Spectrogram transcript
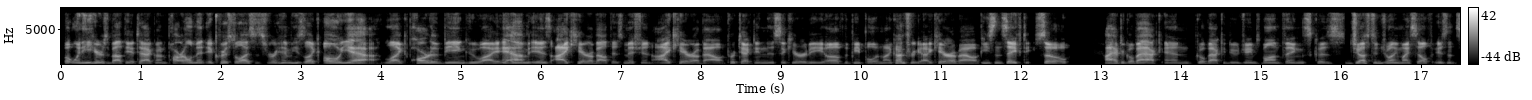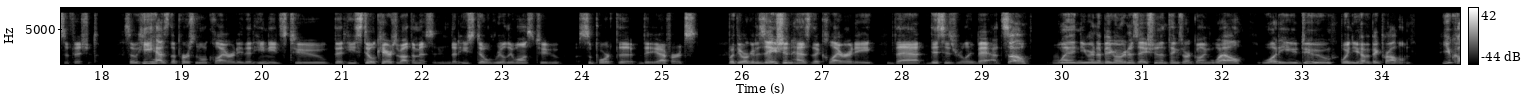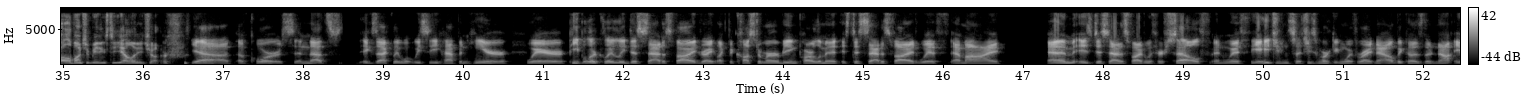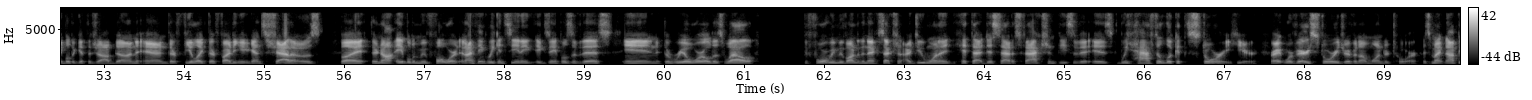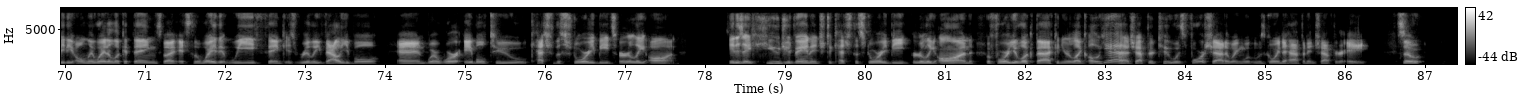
But when he hears about the attack on Parliament, it crystallizes for him. He's like, oh, yeah, like part of being who I am is I care about this mission. I care about protecting the security of the people in my country. I care about peace and safety. So I have to go back and go back and do James Bond things because just enjoying myself isn't sufficient. So he has the personal clarity that he needs to, that he still cares about the mission, that he still really wants to support the the efforts. But the organization has the clarity that this is really bad. So when you're in a big organization and things aren't going well, what do you do when you have a big problem? You call a bunch of meetings to yell at each other. yeah, of course. And that's exactly what we see happen here, where people are clearly dissatisfied, right? Like the customer being Parliament is dissatisfied with MI. M is dissatisfied with herself and with the agents that she's working with right now because they're not able to get the job done and they feel like they're fighting against shadows, but they're not able to move forward. And I think we can see examples of this in the real world as well. Before we move on to the next section, I do want to hit that dissatisfaction piece of it is we have to look at the story here, right? We're very story driven on Wonder Tour. This might not be the only way to look at things, but it's the way that we think is really valuable and where we're able to catch the story beats early on. it is a huge advantage to catch the story beat early on before you look back and you're like, oh yeah, chapter two was foreshadowing what was going to happen in chapter eight. So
